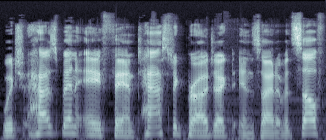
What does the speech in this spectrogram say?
which has been a fantastic project inside of itself.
